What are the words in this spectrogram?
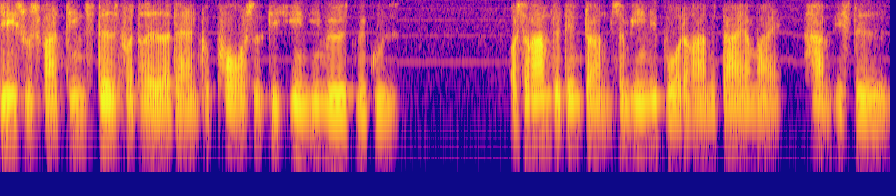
Jesus var din stedfortræder, da han på korset gik ind i mødet med Gud. Og så ramte den dom, som egentlig burde ramme dig og mig, ham i stedet.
